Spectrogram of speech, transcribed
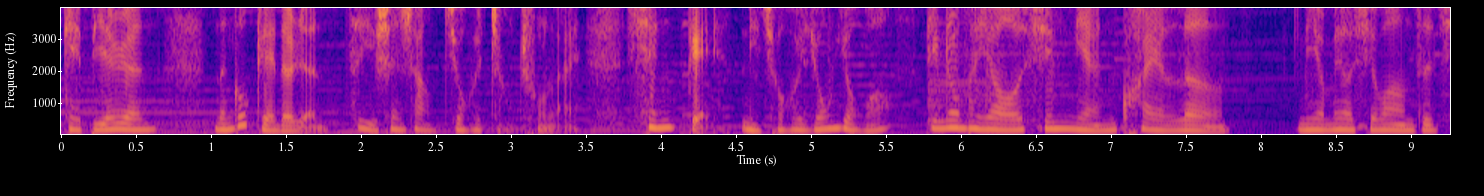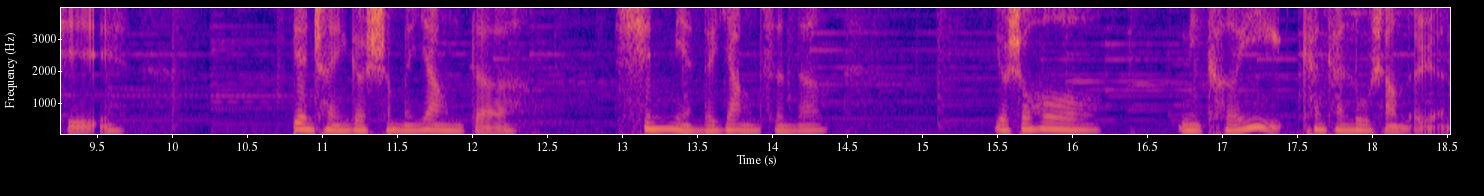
给别人能够给的人，自己身上就会长出来。先给你，就会拥有哦。听众朋友，新年快乐！你有没有希望自己变成一个什么样的新年的样子呢？有时候你可以看看路上的人，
